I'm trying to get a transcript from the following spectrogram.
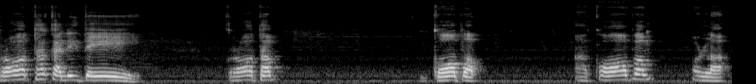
ക്രോധകലിതേ. ക്രോധം കോപം. ആ കോപം ഉള്ള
